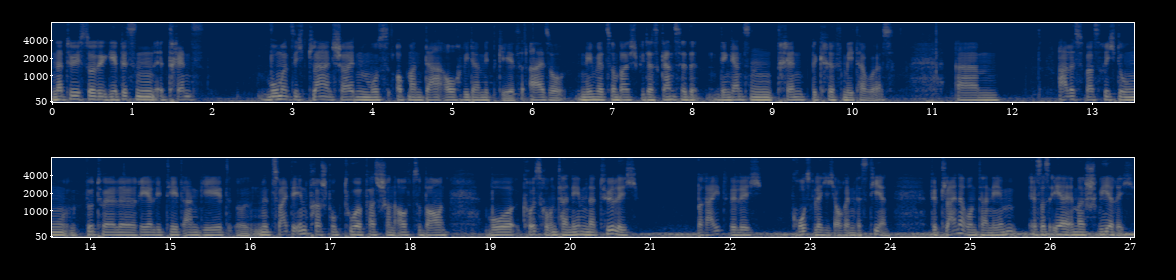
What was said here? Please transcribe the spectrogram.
natürlich so die gewissen Trends, wo man sich klar entscheiden muss, ob man da auch wieder mitgeht. Also nehmen wir zum Beispiel das ganze, den ganzen Trendbegriff Metaverse. Ähm, alles, was Richtung virtuelle Realität angeht, eine zweite Infrastruktur fast schon aufzubauen, wo größere Unternehmen natürlich bereitwillig, großflächig auch investieren. Für kleinere Unternehmen ist es eher immer schwierig,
